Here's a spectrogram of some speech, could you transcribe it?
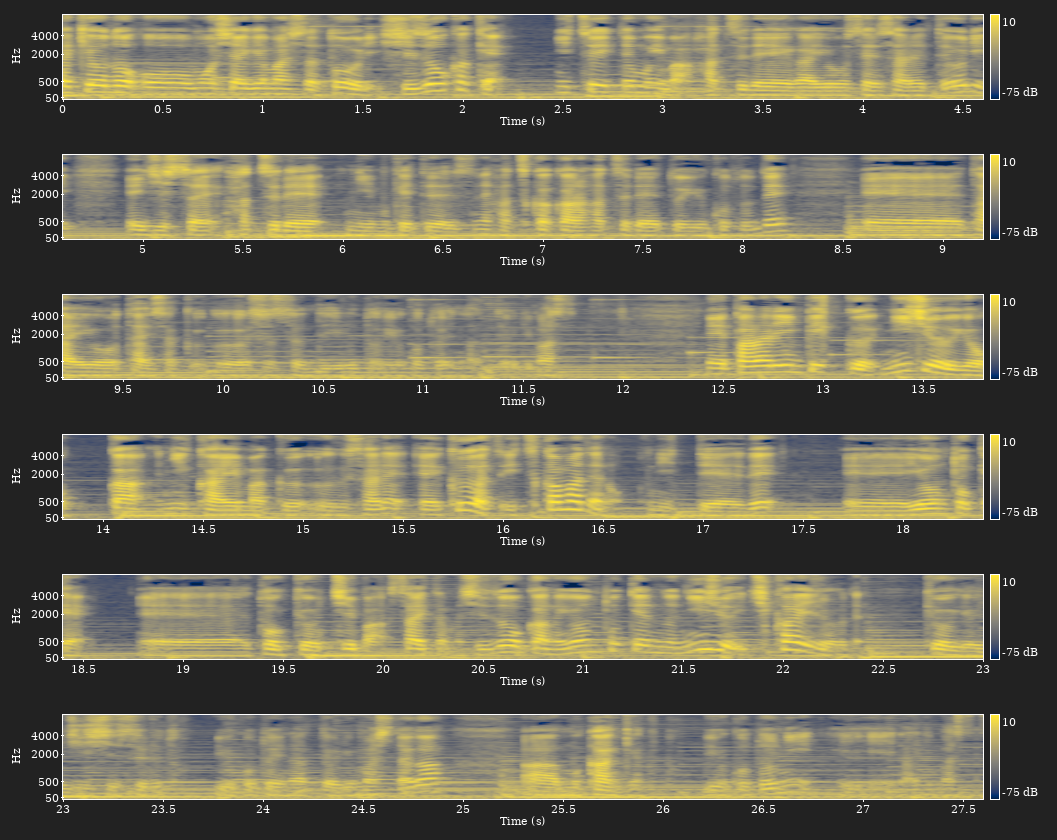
先ほど申し上げました通り、静岡県についても今発令が要請されており、え実際発令に向けてですね、20日から発令ということで、え対応対策進んでいるということになっております。パラリンピック24日に開幕され、9月5日までの日程で、4都県、東京、千葉、埼玉、静岡の4都県の21会場で競技を実施するということになっておりましたが、無観客ということになります。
